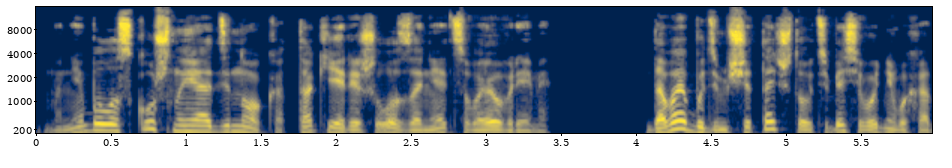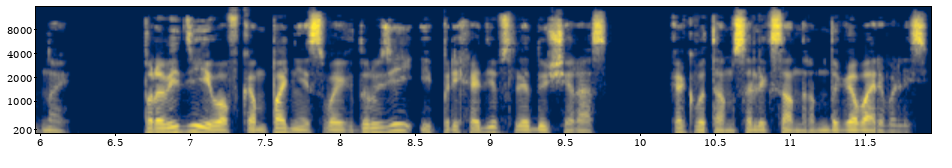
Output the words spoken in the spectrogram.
Мне было скучно и одиноко, так я решила занять свое время. Давай будем считать, что у тебя сегодня выходной. Проведи его в компании своих друзей и приходи в следующий раз, как вы там с Александром договаривались.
